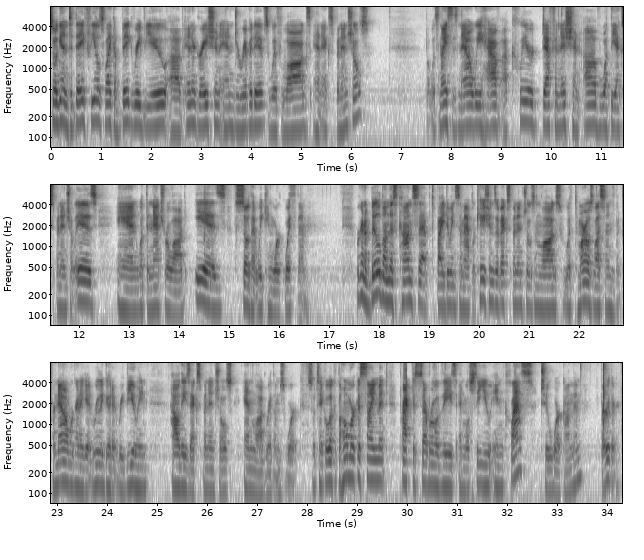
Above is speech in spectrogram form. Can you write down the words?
So again, today feels like a big review of integration and derivatives with logs and exponentials. But what's nice is now we have a clear definition of what the exponential is and what the natural log is so that we can work with them. We're going to build on this concept by doing some applications of exponentials and logs with tomorrow's lesson. But for now, we're going to get really good at reviewing how these exponentials and logarithms work. So take a look at the homework assignment, practice several of these, and we'll see you in class to work on them further.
